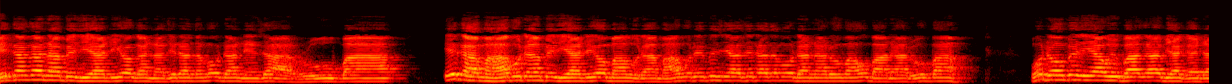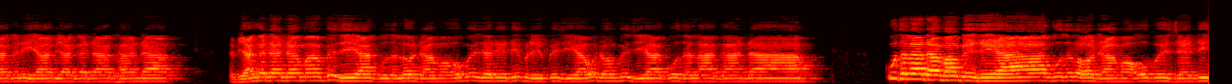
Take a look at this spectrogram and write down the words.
ဧကကနာပစ္စယတယောကနာစေတသမုဒ္ဒနိသရူပါဧကမဟာဗုဒ္ဓပစ္စယတယောမဟာဗုဒ္ဓမဟာဗုဒ္ဓပစ္စယစေတသမုဒ္ဒနာရူပဥပါဒရူပဝတ္တောပစ္စယဝိပါကဗျာကတကရိယာဗျာကတခန္ဓာအဗျာကတဓမ္မပစ္စယကုသလောဓမ္မဥပ္ပစ္စရိတိပရိပစ္စယဝတ္တောပစ္စယကုသလခန္ဓာ ကုသလဓမ္မပစ္စယကုသလောဓမ္မဥပ္ပစ္စတိ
